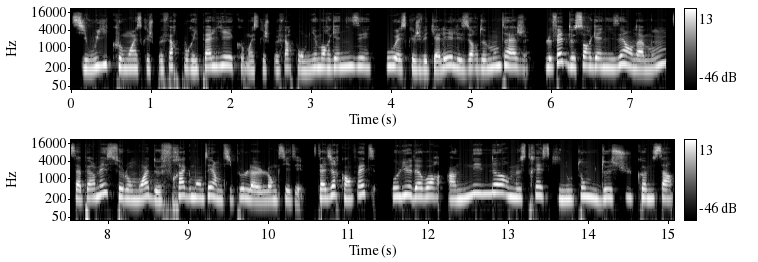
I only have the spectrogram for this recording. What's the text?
Si oui, comment est-ce que je peux faire pour y pallier? Comment est-ce que je peux faire pour mieux m'organiser? Ou est-ce que je vais caler les heures de montage? Le fait de s'organiser en amont, ça permet selon moi de fragmenter un petit peu l'anxiété. C'est-à-dire qu'en fait, au lieu d'avoir un énorme stress qui nous tombe dessus comme ça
